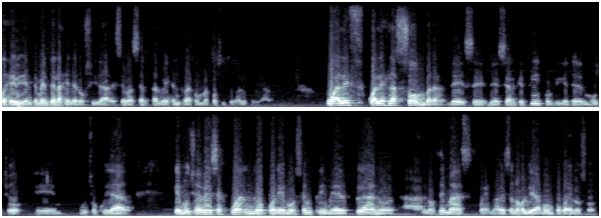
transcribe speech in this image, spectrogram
Pues evidentemente la generosidad, ese va a ser tal vez el rasgo más positivo del cuidador. ¿Cuál es, cuál es la sombra de ese, de ese arquetipo? Que hay que tener mucho, eh, mucho cuidado. Que muchas veces cuando ponemos en primer plano a los demás, pues a veces nos olvidamos un poco de nosotros.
